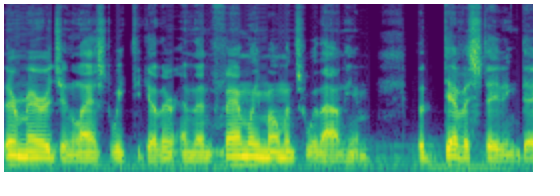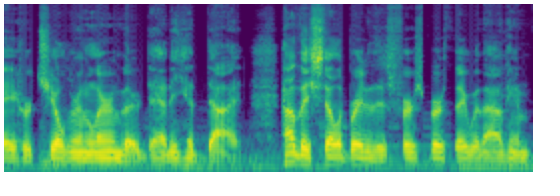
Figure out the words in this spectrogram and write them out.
their marriage and last week together, and then family moments without him. The devastating day her children learned their daddy had died, how they celebrated his first birthday without him,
